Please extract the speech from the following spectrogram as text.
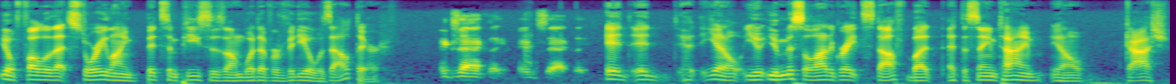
you know follow that storyline bits and pieces on whatever video was out there. Exactly. Exactly. It it you know you you miss a lot of great stuff, but at the same time, you know, gosh,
